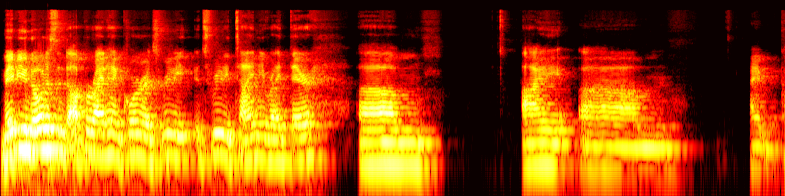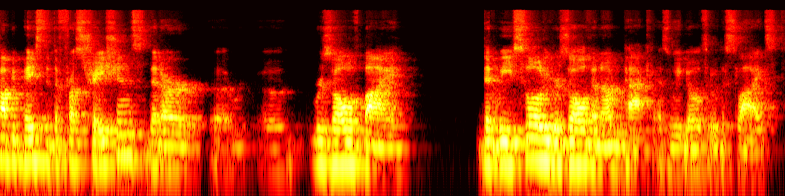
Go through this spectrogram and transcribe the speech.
Maybe you notice in the upper right hand corner, it's really it's really tiny right there. Um, I um, I copy pasted the frustrations that are uh, uh, resolved by that we slowly resolve and unpack as we go through the slides.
